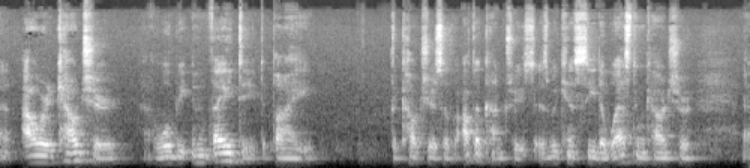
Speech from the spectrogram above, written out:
uh, our culture uh, will be invaded by the cultures of other countries. As we can see, the Western culture, uh,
